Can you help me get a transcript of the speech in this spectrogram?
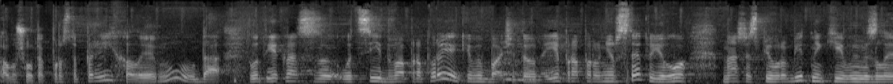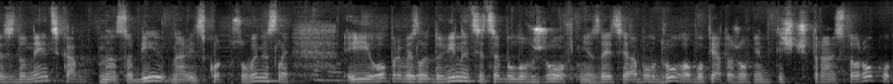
А ви що, так просто переїхали? Ну да. От якраз оці два прапори, які ви бачите, от є прапор університету. Його наші співробітники вивезли з Донецька на собі, навіть з корпусу винесли, і його привезли до Вінниці. Це було в жовтні, здається, або 2 або 5 жовтня 2014 року.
